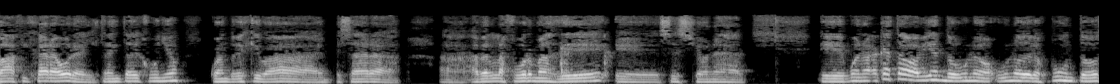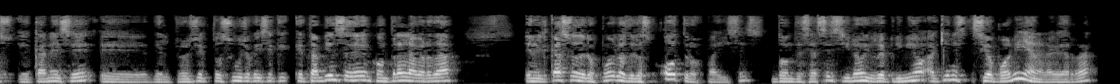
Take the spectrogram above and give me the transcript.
va a fijar ahora el 30 de junio cuando es que va a empezar a, a, ver las formas de sesionar. Eh, bueno, acá estaba viendo uno, uno de los puntos, eh, Canese, eh, del proyecto suyo, que dice que, también se debe encontrar la verdad en el caso de los pueblos de los otros países, donde se asesinó y reprimió a quienes se oponían a la guerra,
